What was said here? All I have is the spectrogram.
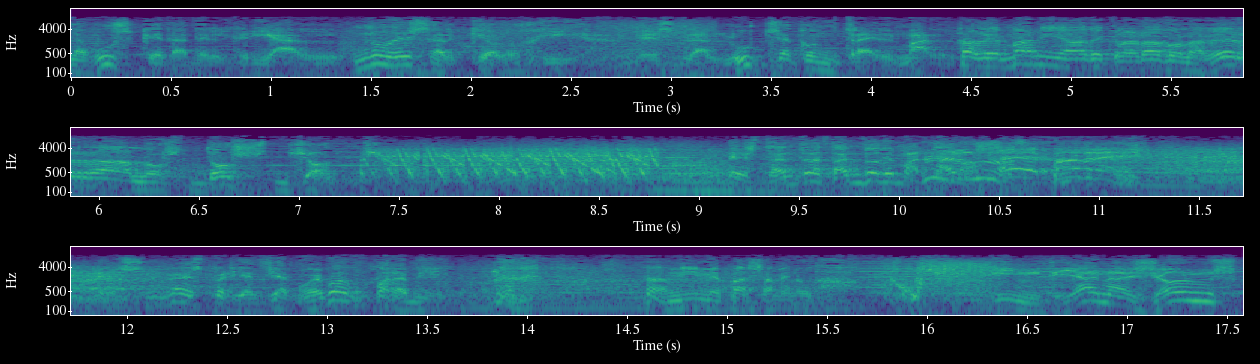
La búsqueda del Grial no es arqueología, es la lucha contra el mal. Alemania ha declarado la guerra a los dos Jones. Están tratando de ¡Lo matarnos. sé, padre! Es una experiencia nueva para mí. A mí me pasa a menudo. Indiana Jones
